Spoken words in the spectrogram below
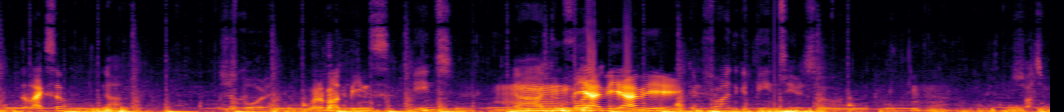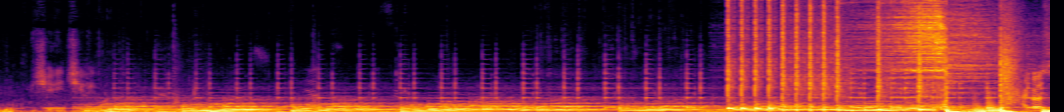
Do you like soup? No. It's just boring. What about beans? Beans? Mm, nah, I can Mmm, find- yummy, yummy. I can find the good beans here, so. Just find some chili chili. Agos,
